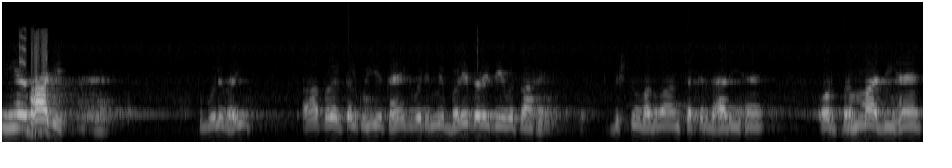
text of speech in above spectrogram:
ये भागे। तो बोले, भाई आप अगर कल को ये कहें कि बोले, इनमें बड़े बड़े देवता हैं। विष्णु भगवान चक्रधारी हैं और ब्रह्मा जी हैं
